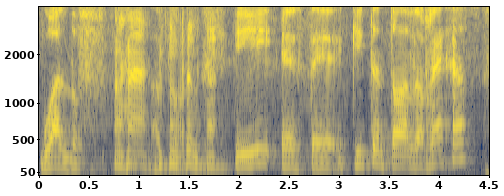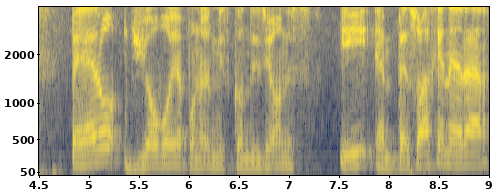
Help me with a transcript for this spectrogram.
Waldorf. Ajá. Y este quiten todas las rejas, pero yo voy a poner mis condiciones. Y empezó a generar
